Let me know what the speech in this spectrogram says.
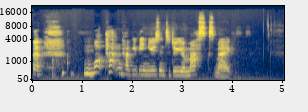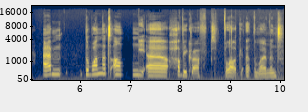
what pattern have you been using to do your masks, Meg? Um, the one that's on the uh, Hobbycraft blog at the moment.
